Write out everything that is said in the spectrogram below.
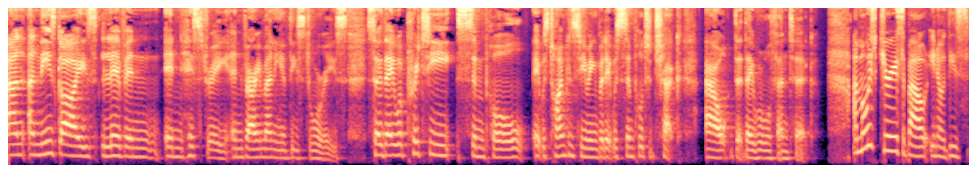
and and these guys live in in history in very many of these stories. So they were pretty simple. It was time consuming, but it was simple to check out that they were authentic. I'm always curious about you know these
